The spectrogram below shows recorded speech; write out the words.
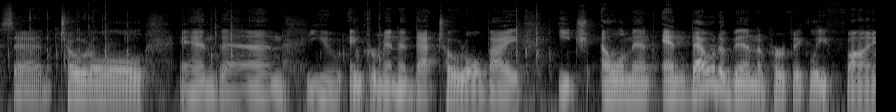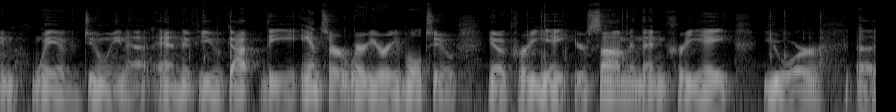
said total and then you incremented that total by each element and that would have been a perfectly fine way of doing it and if you got the answer where you're able to you know create your sum and then create your uh,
